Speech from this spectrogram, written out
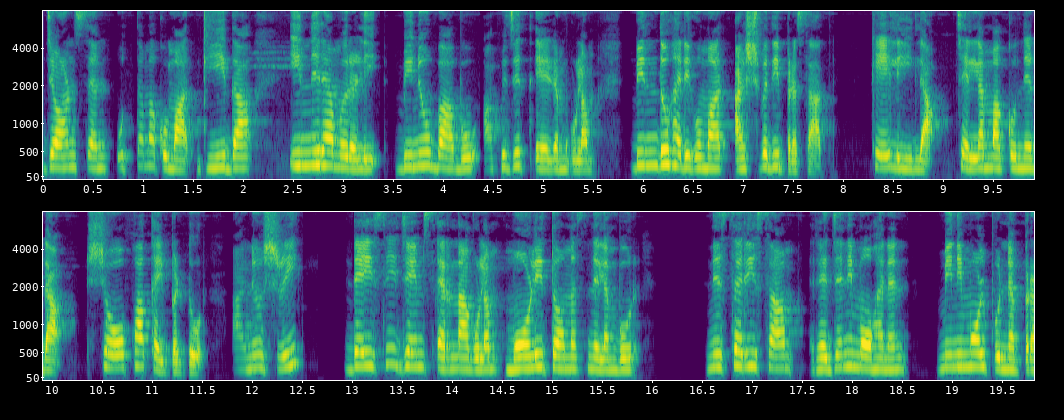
Johnson Uthamakumar Geetha Indira Murali Binu Babu Abhijith Ezhamkulam Bindu Harikumar Aswathy Prasad K Leela Chellamma Kunnida Shobha Kaipattoor Anusree Daisy James Ernakulam Molly Thomas Nilambur Nisari Sam Rajani Mohanan Minimol Punnapra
